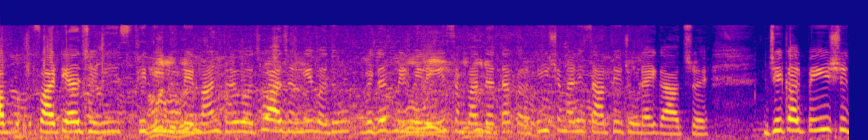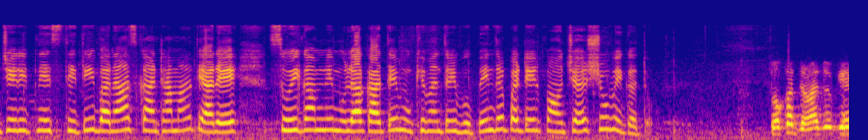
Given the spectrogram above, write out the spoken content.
આબ ફાટ્યા જેવી સ્થિતિનું નિર્માણ થયું હતું. આજ અંગે વધુ વિગત મેળવી રહી સંવાદદાતા કલ્પેશ અમારી સાથે જોડાઈ ગયા છે. જે કલ્પેશ જે રીતની સ્થિતિ બનાસકાંઠામાં, ત્યારે સુઈગામની મુલાકાતે મુખ્યમંત્રી ભૂપેન્દ્ર પટેલ પહોંચ્યા. શું વિગતો? ચોક્કસ જણાવજો કે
